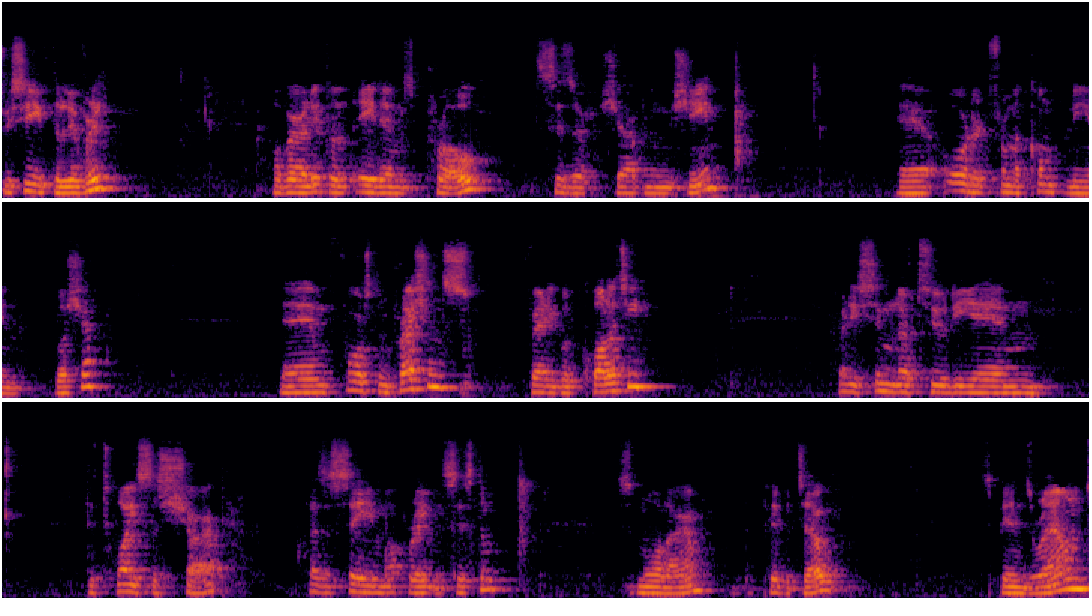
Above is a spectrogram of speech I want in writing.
received delivery of our little 8Ms Pro scissor sharpening machine uh, ordered from a company in Russia. Um, first impressions very good quality. Very similar to the um, the twice as sharp. Has the same operating system. Small arm pivots out spins around.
